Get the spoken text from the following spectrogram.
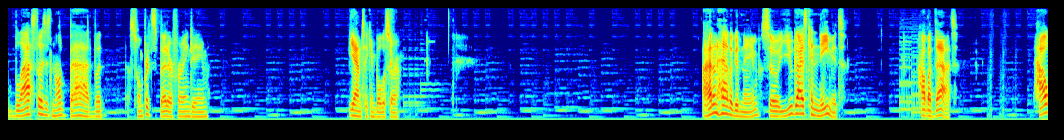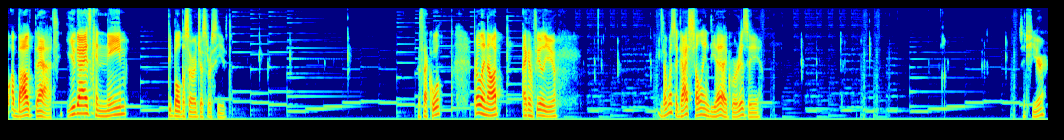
Blastoise is not bad, but Swampert's better for in-game. Yeah, I'm taking Bulbasaur. I don't have a good name, so you guys can name it. How about that? How about that? You guys can name the Bulbasaur I just received. Is that cool? Probably not. I can feel you. There was a guy selling the egg. Where is he? Is it here?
